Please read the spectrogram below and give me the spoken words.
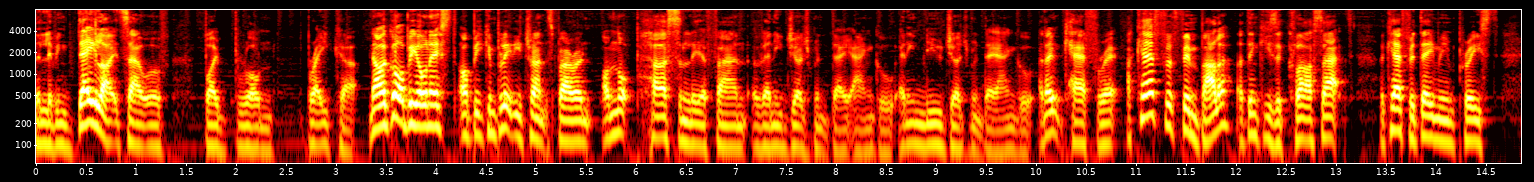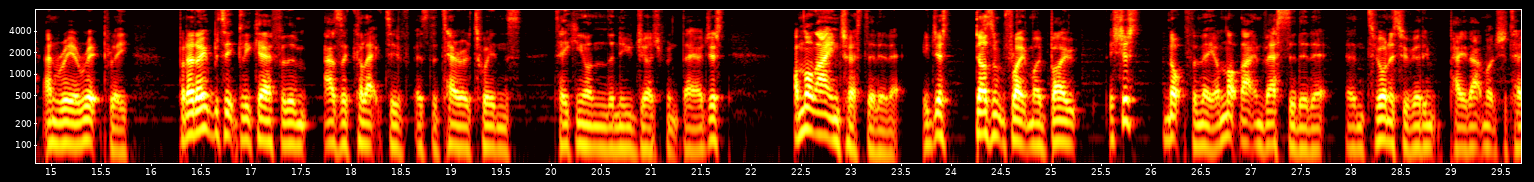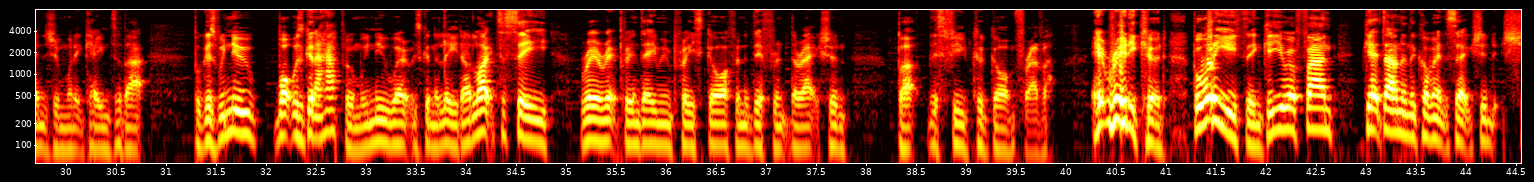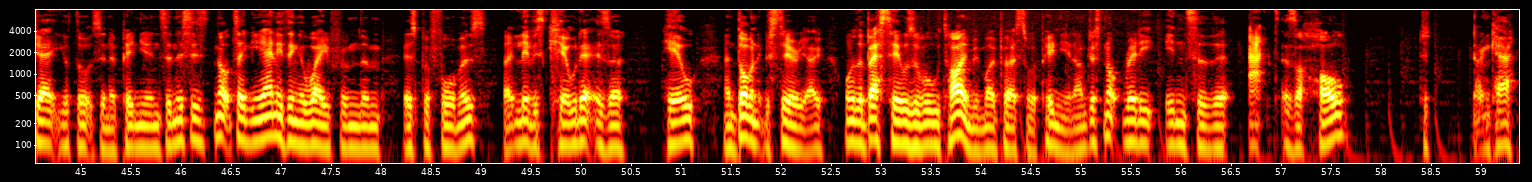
the living daylights out of by Bron Breakker. Now, I've got to be honest, I'll be completely transparent. I'm not personally a fan of any Judgment Day angle, any new Judgment Day angle. I don't care for it. I care for Finn Balor. I think he's a class act. I care for Damian Priest and Rhea Ripley. But I don't particularly care for them as a collective, as the Terror Twins taking on the new Judgment Day. I just, I'm not that interested in it. It just doesn't float my boat. It's just not for me. I'm not that invested in it. And to be honest with you, I didn't pay that much attention when it came to that because we knew what was going to happen. We knew where it was going to lead. I'd like to see Rhea Ripley and Damian Priest go off in a different direction, but this feud could go on forever. It really could. But what do you think? Are you a fan? Get down in the comment section, share your thoughts and opinions. And this is not taking anything away from them as performers. Like Liv has killed it as a heel, and Dominik Mysterio, one of the best heels of all time, in my personal opinion. I'm just not really into the act as a whole. Just don't care.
